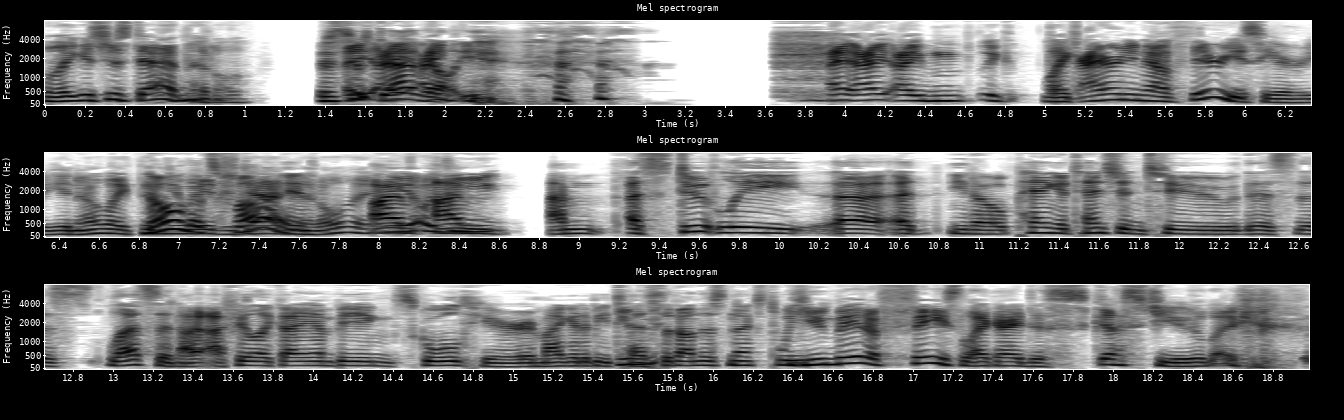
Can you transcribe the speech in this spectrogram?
I'm like, it's just dad metal. It's just I- dad I- metal. I, I I'm like, like ironing out theories here, you know, like the no, new that's age fine. dad metal. I'm, You know, I'm, you- I'm astutely, uh, uh, you know, paying attention to this this lesson. I, I feel like I am being schooled here. Am I going to be You- tested on this next week? you made a face like I disgust you, like.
